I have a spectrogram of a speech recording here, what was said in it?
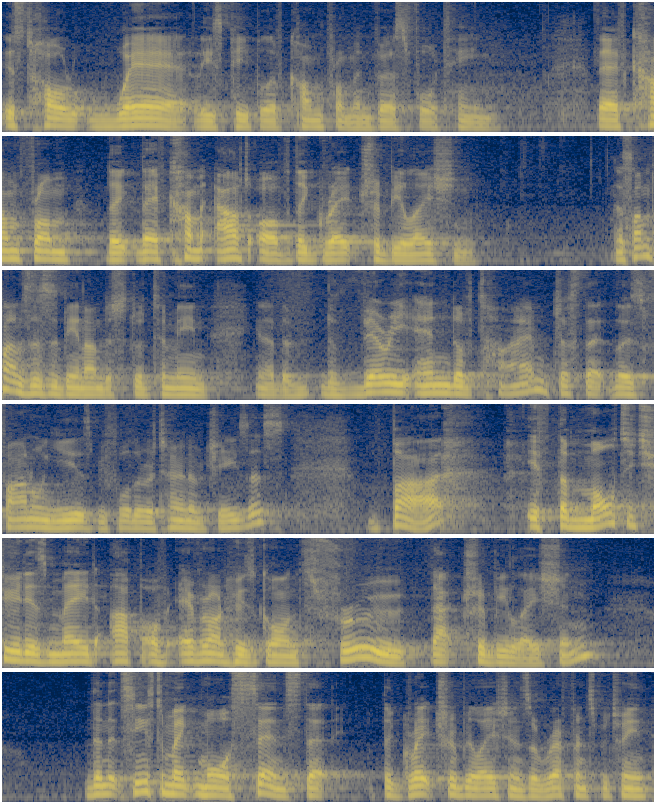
is told where these people have come from in verse 14. They've come from, the, they've come out of the great tribulation. Now, sometimes this has been understood to mean, you know, the, the very end of time, just that those final years before the return of Jesus. But if the multitude is made up of everyone who's gone through that tribulation, then it seems to make more sense that the Great Tribulation is a reference between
